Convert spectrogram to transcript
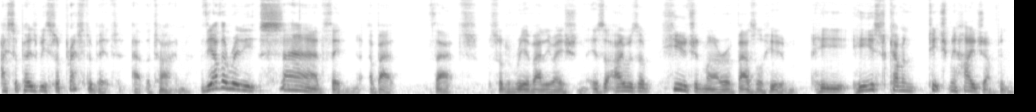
I suppose we suppressed a bit at the time. The other really sad thing about that sort of reevaluation is that I was a huge admirer of Basil Hume. He he used to come and teach me high jump in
